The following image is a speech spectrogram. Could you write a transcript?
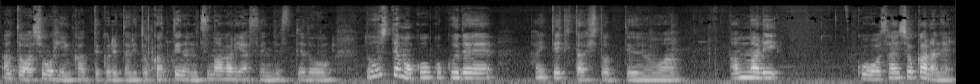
あとは商品買ってくれたりとかっていうのにつながりやすいんですけどどうしても広告で入ってきた人っていうのはあんまりこう最初からね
